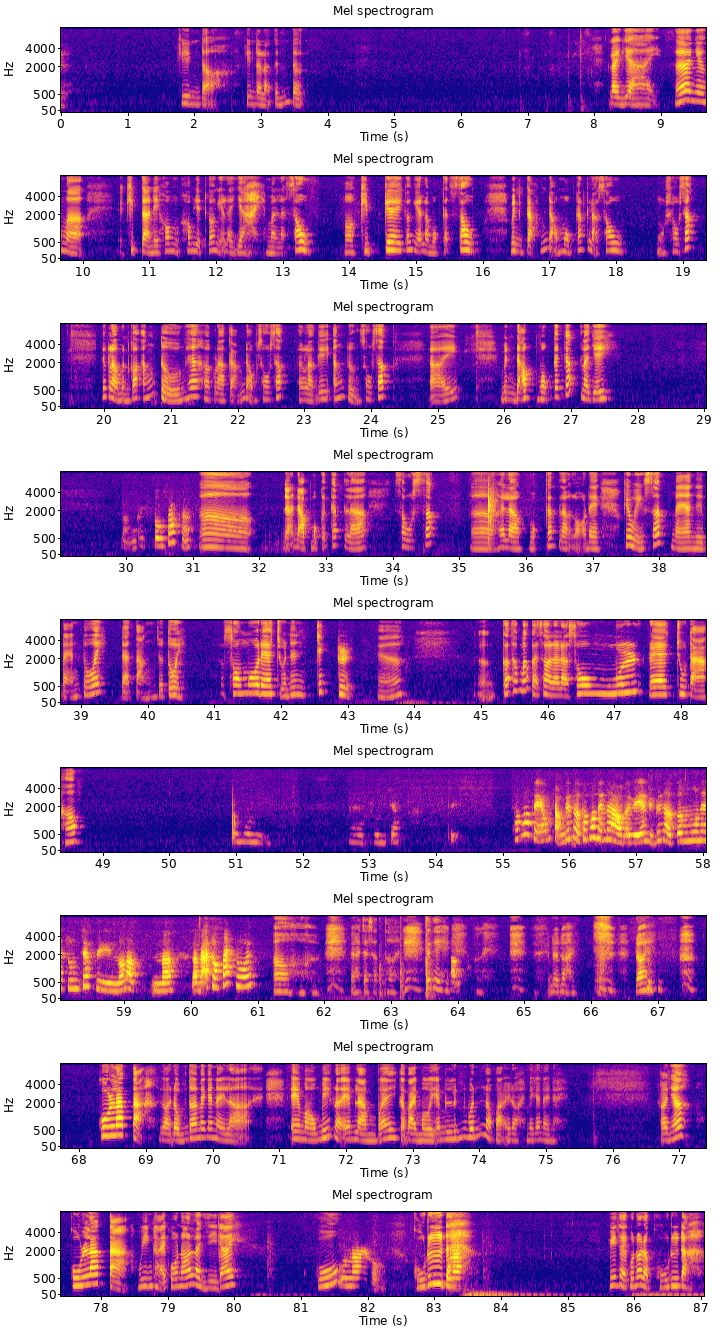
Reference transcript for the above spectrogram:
kinder. Kinder là tính từ. Là dài. À, nhưng mà kịp tạ này không không dịch có nghĩa là dài mà là sâu. Ờ, à, kịp kê có nghĩa là một cách sâu. Mình cảm động một cách là sâu một sâu sắc. Tức là mình có ấn tượng ha hoặc là cảm động sâu sắc hoặc là gây ấn tượng sâu sắc. Đấy. Mình đọc một cái cách là gì? đọc một cách sâu sắc hả à, đã đọc một cái cách là sâu sắc à, hay là một cách là gọi là cái quyển sách mà người bạn tôi đã tặng cho tôi 선물해 주는 책을 à. có thắc mắc tại sao lại là 선물해 주다 không thắc mắc thì em cũng chẳng biết là thắc mắc thế nào tại vì em chỉ biết là môn hay chun chép thì nó là là là đã cho sách thôi. Ờ đã cho sách thôi. Thế thì à. được rồi. Rồi. Culata rồi đụng tới mấy cái này là em mà không biết là em làm với cả bài 10 em lính quýnh là vậy rồi mấy cái này này. Rồi nhá culata nguyên thể của nó là gì đây? Cú cú rư đà nguyên thể của nó là cú đà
